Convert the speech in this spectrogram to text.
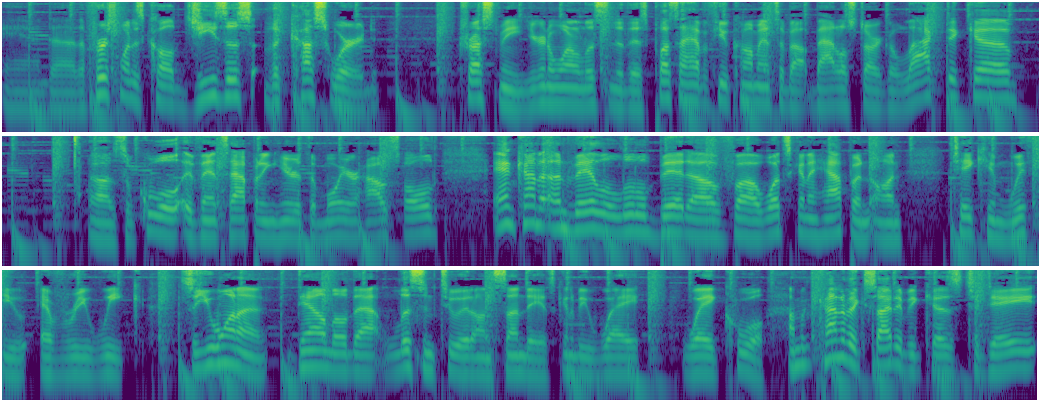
And uh, the first one is called Jesus the Cuss Word. Trust me, you're going to want to listen to this. Plus, I have a few comments about Battlestar Galactica, uh, some cool events happening here at the Moyer household, and kind of unveil a little bit of uh, what's going to happen on Take Him With You every week. So you want to download that, listen to it on Sunday. It's going to be way, way cool. I'm kind of excited because today,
